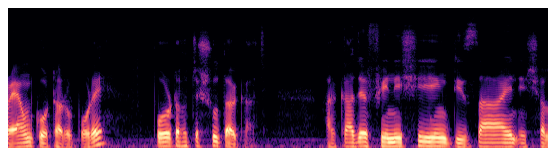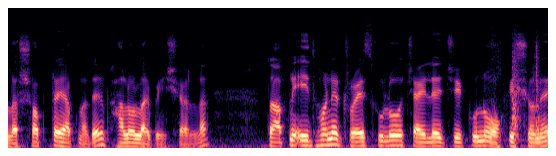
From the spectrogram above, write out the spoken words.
রাউন্ড কোটার উপরে। পুরোটা হচ্ছে সুতার কাজ। আর কাজের ফিনিশিং ডিজাইন ইনশাল্লাহ সবটাই আপনাদের ভালো লাগবে ইনশাল্লাহ তো আপনি এই ধরনের ড্রেসগুলো চাইলে যে কোনো অকেশনে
